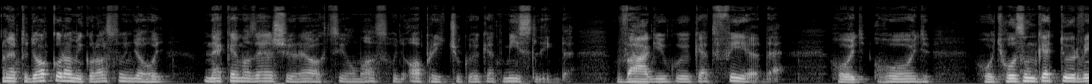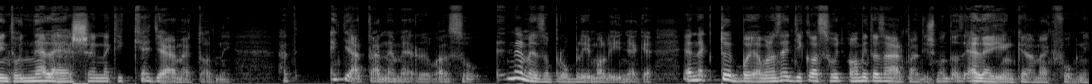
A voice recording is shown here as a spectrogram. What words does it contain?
mert hogy akkor, amikor azt mondja, hogy nekem az első reakcióm az, hogy aprítsuk őket miszlikbe, vágjuk őket félbe, hogy, hogy, hogy hozunk egy törvényt, hogy ne lehessen neki kegyelmet adni. Egyáltalán nem erről van szó. Nem ez a probléma lényege. Ennek több baja van. Az egyik az, hogy amit az Árpád is mondta, az elején kell megfogni.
